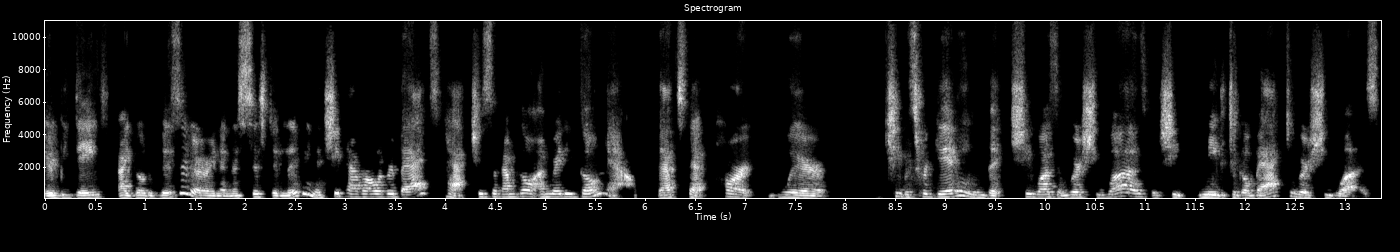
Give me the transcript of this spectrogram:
There'd be days I go to visit her in an assisted living and she'd have all of her bags packed. She's like, I'm going, I'm ready to go now. That's that part where she was forgetting that she wasn't where she was, but she needed to go back to where she was.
